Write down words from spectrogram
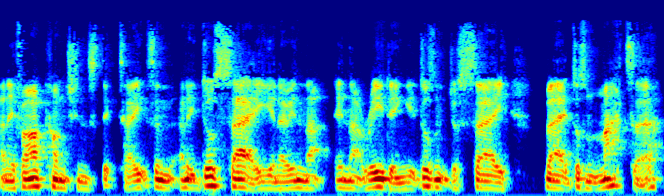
and if our conscience dictates and, and it does say you know in that in that reading it doesn't just say that it doesn't matter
